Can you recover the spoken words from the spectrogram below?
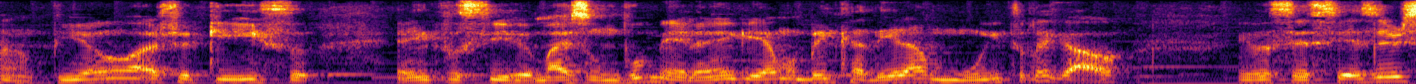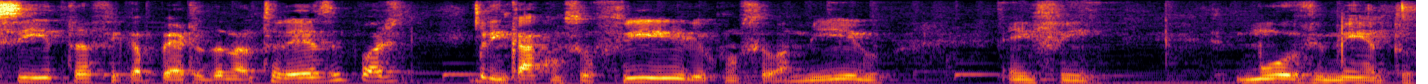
Um peão, acho que isso é impossível, mas um bumerangue é uma brincadeira muito legal e você se exercita, fica perto da natureza e pode brincar com seu filho, com seu amigo, enfim, movimento.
